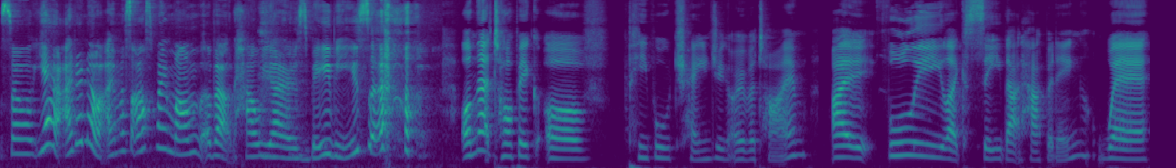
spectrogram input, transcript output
So yeah, I don't know. I must ask my mom about how we are as babies. on that topic of people changing over time i fully like see that happening where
